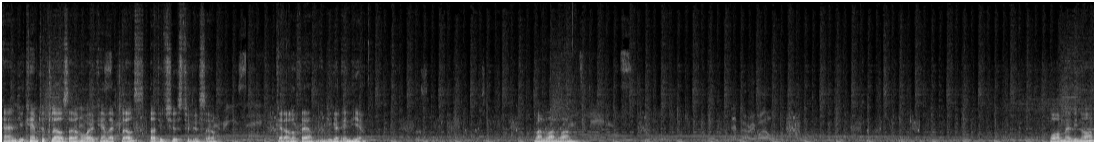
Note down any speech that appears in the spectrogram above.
And you came too close. I don't know why you came that close, but you choose to do so. Get out of there and you get in here. Run, run, run. Very well. Or maybe not.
